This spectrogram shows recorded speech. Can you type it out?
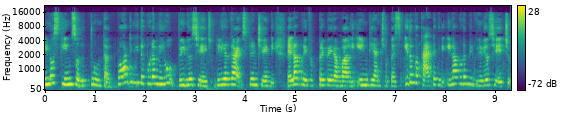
ఎన్నో స్కీమ్స్ వదులుతూ ఉంటారు. వాటి మీద కూడా మీరు వీడియోస్ చేయొచ్చు. క్లియర్గా ఎక్స్ప్లెయిన్ చేయండి. ఎలా ప్రిపేర్ అవ్వాలి ఏంటి అని చెప్పేసి. ఇది ఒక కేటగిరీ ఇలా కూడా మీరు వీడియోస్ చేయొచ్చు.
